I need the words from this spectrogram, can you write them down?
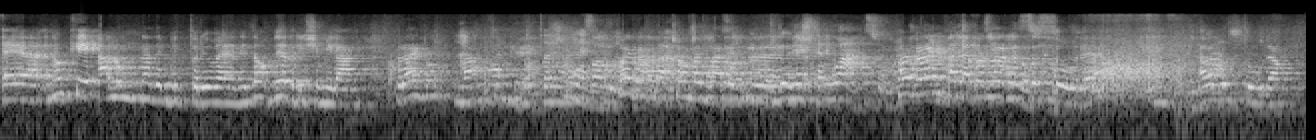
eh, nonché alunna del Vittorio Veneto, Beatrice Milano. Prego, ma... poi facciamo parlare eh, poi faccio parlare l'assessore eh, alla cultura.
